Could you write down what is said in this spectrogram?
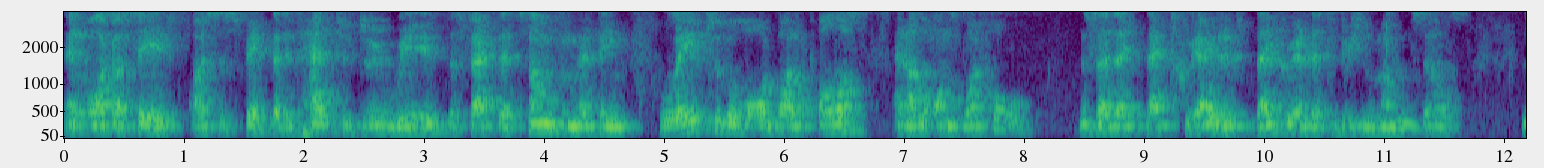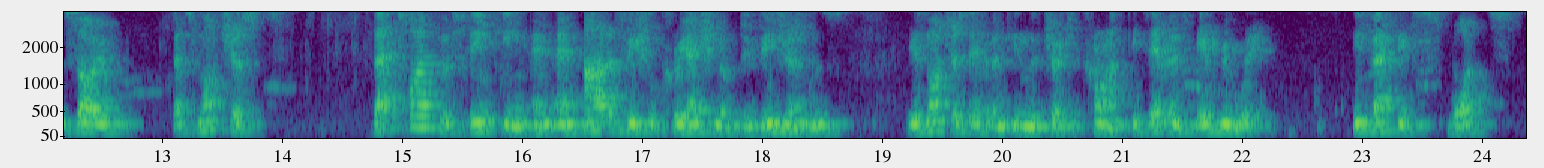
And like I said, I suspect that it had to do with the fact that some of them had been led to the Lord by Apollos and other ones by Paul. And so they, that created, they created that division among themselves. And so that's not just that type of thinking and, and artificial creation of divisions is not just evident in the Church of Corinth, it's evident everywhere. In fact, it's what's,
